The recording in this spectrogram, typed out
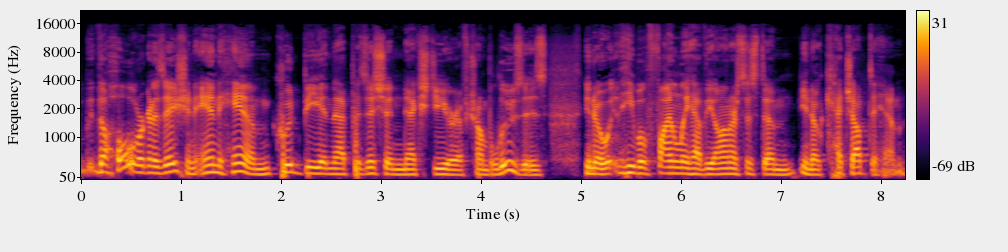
the whole organization and him could be in that position next year if Trump loses. You know, he will finally have the honor system, you know, catch up to him,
